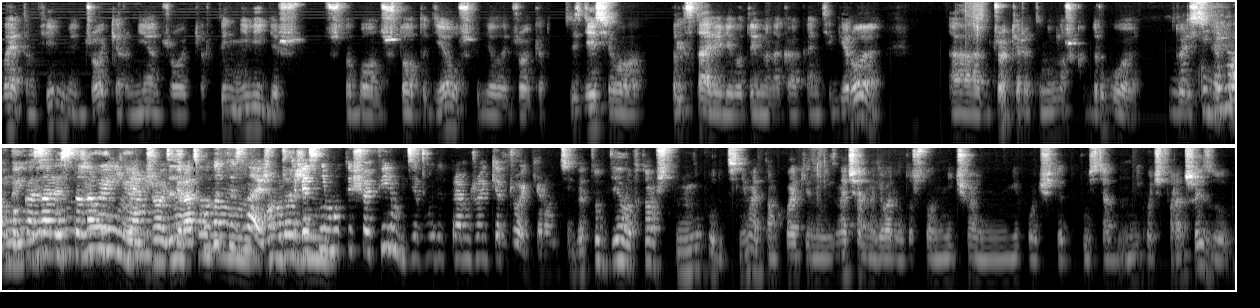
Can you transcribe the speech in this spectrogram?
в этом фильме Джокер не Джокер. Ты не видишь, чтобы он что-то делал, что делает Джокер. Здесь его представили вот именно как антигероя, а Джокер это немножко другое. То есть тебе ему показали становление Джокера. Откуда ты знаешь? Может, тебе снимут еще фильм, где будет прям Джокер Джокер он тебе. Да тут дело в том, что не будут снимать. Там Хоакин изначально говорил, то, что он ничего не хочет, пусть не хочет франшизу.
